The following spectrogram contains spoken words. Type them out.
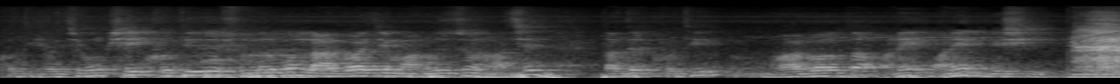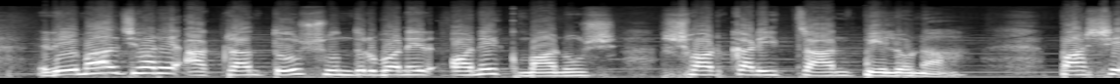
ক্ষতি হচ্ছে এবং সেই ক্ষতিগুলো সুন্দরবন লাগোয়া যে মানুষজন আছে, তাদের ক্ষতি ভয়াবহতা অনেক অনেক বেশি। রেমাল ঝড়ে আক্রান্ত সুন্দরবনের অনেক মানুষ সরকারি ত্রাণ পেল না। পাশে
